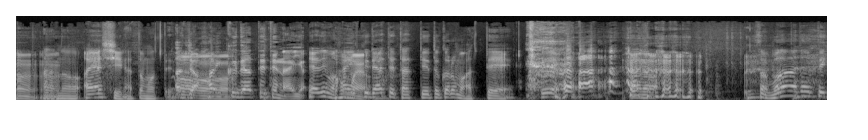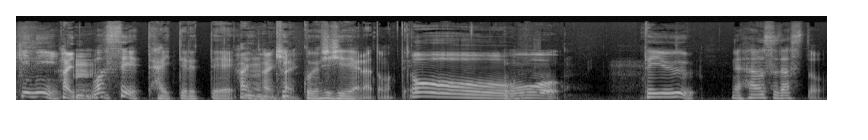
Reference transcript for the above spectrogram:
うんうん。あの怪しいなと思って。あじゃあ俳句で当ててないや。んいやでも俳句で当てたっていうところもあってで あのそのワード的に和声って入ってるって、はい結構吉秀やなと思って。っおおおおていうねハウスダスト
